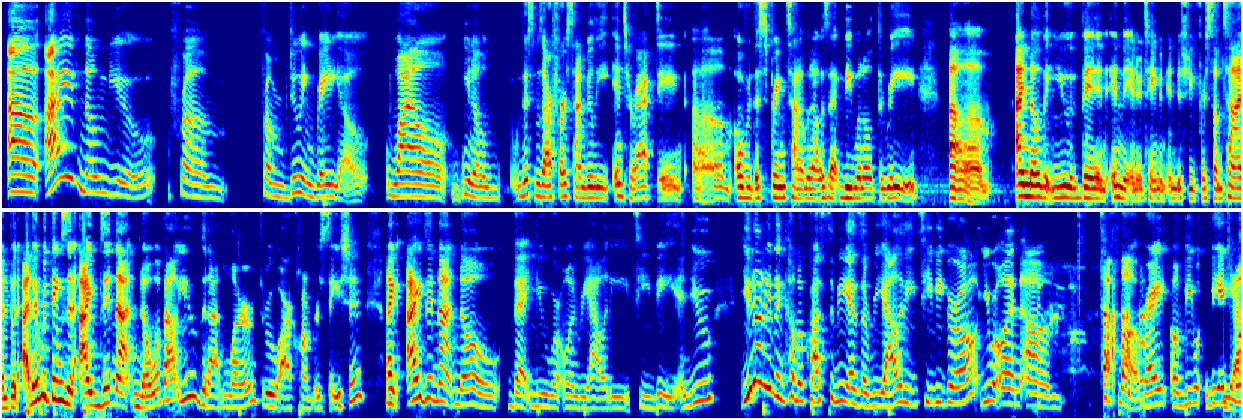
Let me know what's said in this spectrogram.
Uh, I've known you from from doing radio while you know this was our first time really interacting um, over the springtime when I was at V103. Um, I know that you have been in the entertainment industry for some time, but I, there were things that I did not know about you that I learned through our conversation. Like I did not know that you were on reality TV, and you you don't even come across to me as a reality TV girl. You were on um, Tough Love, right? On v- Yeah.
